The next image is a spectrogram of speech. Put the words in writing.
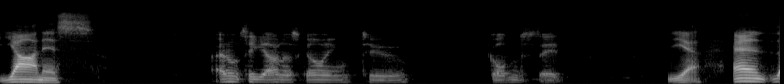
Giannis. I don't see Giannis going to Golden State. Yeah. And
